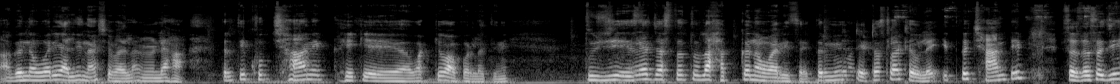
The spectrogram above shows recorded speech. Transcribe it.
अगं नऊवारी आली ना शिवायला. मी म्हणले हां. तर ती खूप छान एक हे के वाक्य वापरलं तिने. तुझी सगळ्यात जास्त तुला हक्क नवारीचा आहे. तर मी स्टेटसला ठेवलं आहे इतकं छान ते सहजासहजी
